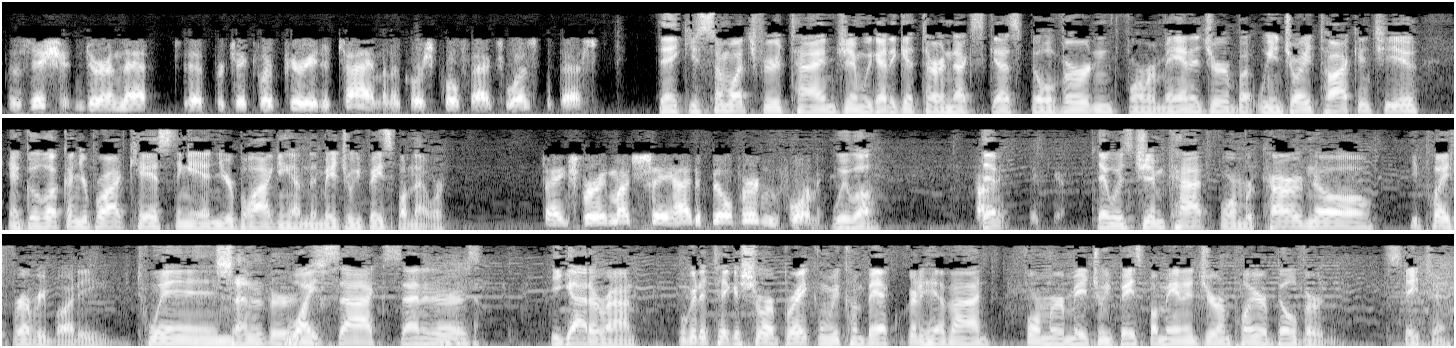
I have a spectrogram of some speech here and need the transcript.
position during that uh, particular period of time. And of course, Koufax was the best. Thank you so much for your time, Jim. We got to get to our next guest, Bill Virdon, former manager, but we enjoyed talking to you. And good luck on your broadcasting and your blogging on the Major League Baseball Network. Thanks very much. Say hi to Bill Virdon for me. We will. All that, right, take care. that was Jim Kaat, former Cardinal. He played for everybody. Twins, Senators. White Sox, Senators. he got around. We're going to take a short break. And when we come back, we're going to have on former Major League Baseball manager and player Bill Virdon. Stay tuned.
